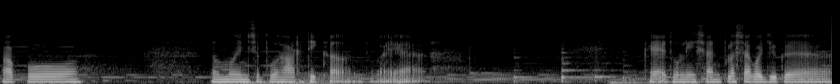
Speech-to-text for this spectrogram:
aku nemuin sebuah artikel gitu, kayak kayak tulisan. Plus aku juga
